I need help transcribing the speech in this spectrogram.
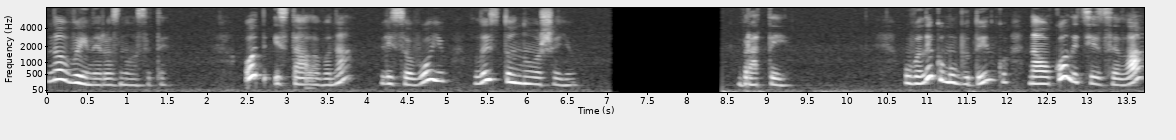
Новини розносити. От і стала вона лісовою листоношею. Брати. У великому будинку на околиці села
